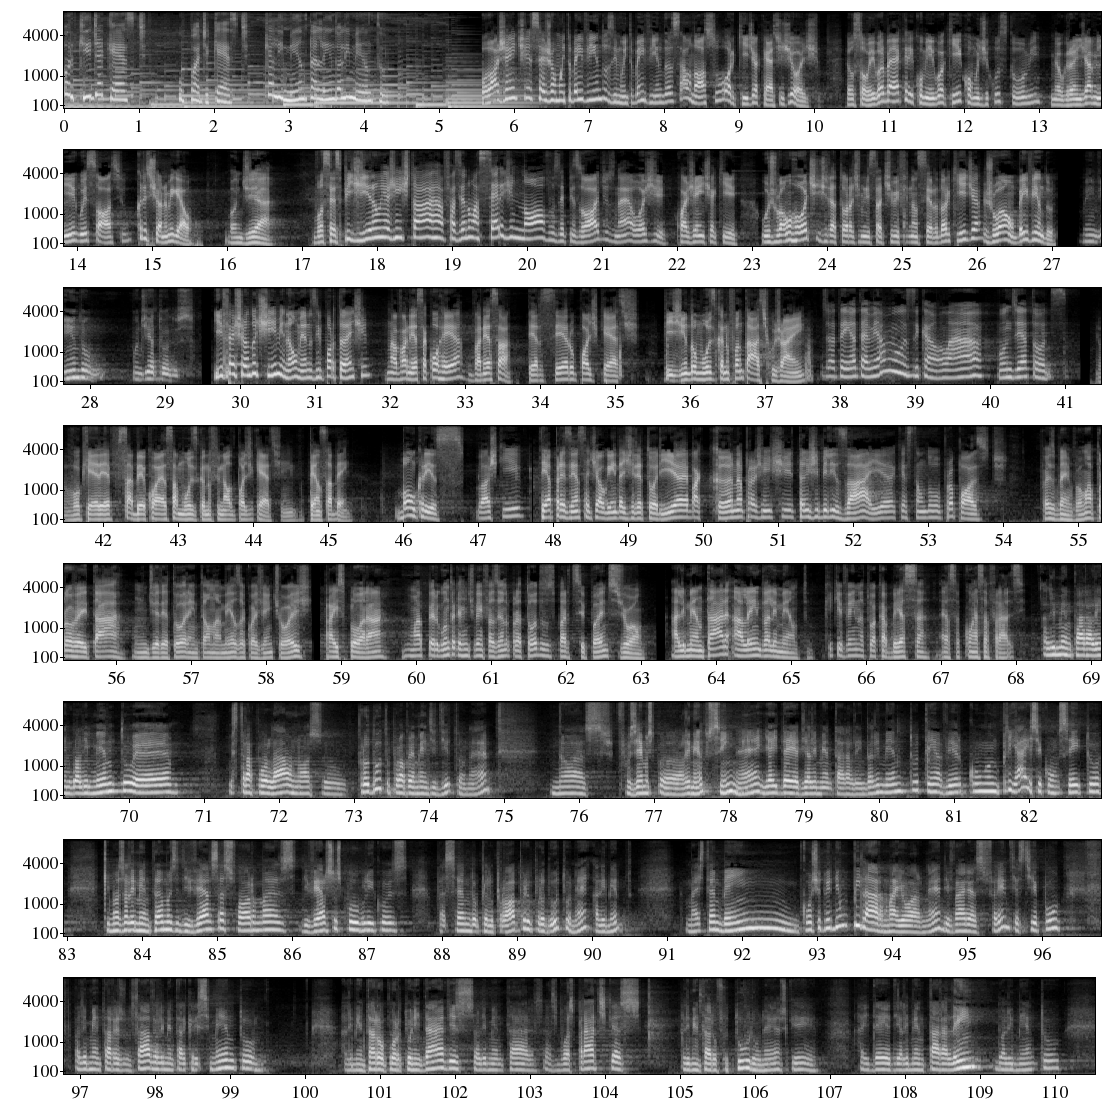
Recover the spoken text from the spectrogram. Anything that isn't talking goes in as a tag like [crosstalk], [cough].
Orquídea Cast, o podcast que alimenta além do alimento. Olá, gente, sejam muito bem-vindos e muito bem-vindas ao nosso Orquídea Cast de hoje. Eu sou o Igor Becker e comigo aqui, como de costume, meu grande amigo e sócio, Cristiano Miguel. Bom dia. Vocês pediram e a gente está fazendo uma série de novos episódios, né? Hoje com a gente aqui o João Rotti, diretor administrativo e financeiro da Orquídea. João, bem-vindo. Bem-vindo. Bom dia a todos. E fechando o time, não menos importante, a Vanessa Correa. Vanessa, terceiro podcast. Pedindo música no Fantástico já, hein? Já tenho até minha música. Olá, bom dia a todos. Eu vou querer saber qual é essa música no final do podcast, hein? Pensa bem. Bom, Cris, eu acho que ter a presença de alguém da diretoria é bacana para a gente tangibilizar aí a questão do propósito. Pois bem, vamos aproveitar um diretor então na mesa com a gente hoje para explorar uma pergunta que a gente vem fazendo para todos os participantes, João. Alimentar além do alimento. O que, que vem na tua cabeça essa, com essa frase? Alimentar além do alimento é extrapolar o nosso produto propriamente dito, né? Nós fazemos uh, alimentos, sim, né? E a ideia de alimentar além do alimento tem a ver com ampliar esse conceito que nós alimentamos de diversas formas, diversos públicos, passando pelo próprio produto, né, alimento, mas também constituído de um pilar maior, né, de várias frentes, tipo alimentar resultado, alimentar crescimento, alimentar oportunidades, alimentar as boas práticas, alimentar o futuro, né? Acho que a ideia de alimentar além do alimento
